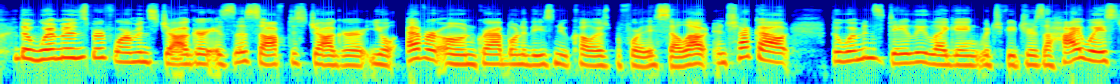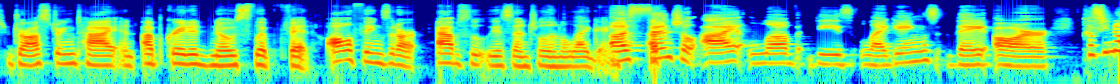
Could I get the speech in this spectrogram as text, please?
the women's performance jogger is the softest jogger you'll ever own. Grab one of these new colors before they sell out, and check out the women's daily legging, which features a high waist drawstring tie and upgraded no slip fit. All things that are absolutely essential in a legging. Essential. I love these leggings. They are because you know,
